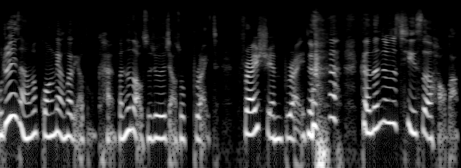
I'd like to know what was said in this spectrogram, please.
我就一直想说光亮到底要怎么看，反正老师就是讲说 bright，fresh and bright，可能就是气色好吧。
